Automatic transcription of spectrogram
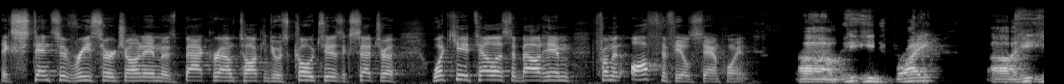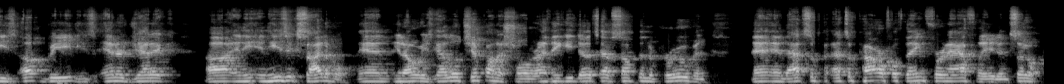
extensive research on him, his background, talking to his coaches, etc. What can you tell us about him from an off the field standpoint? Um, he, he's bright. Uh, he, he's upbeat. He's energetic. Uh, and, he, and he's excitable, and you know he's got a little chip on his shoulder. I think he does have something to prove, and and that's a that's a powerful thing for an athlete. And so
